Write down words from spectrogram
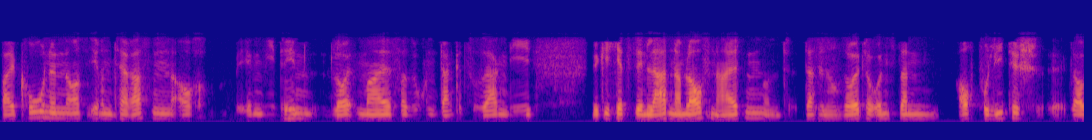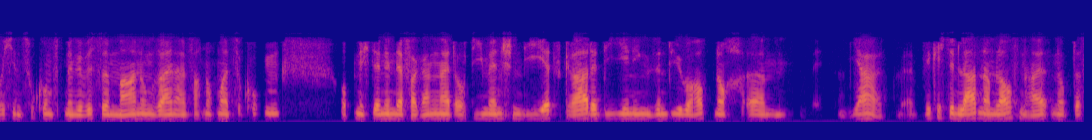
Balkonen aus ihren Terrassen auch irgendwie den Leuten mal versuchen, Danke zu sagen, die wirklich jetzt den Laden am Laufen halten. Und das genau. sollte uns dann auch politisch, äh, glaube ich, in Zukunft eine gewisse Mahnung sein, einfach nochmal zu gucken, ob nicht denn in der Vergangenheit auch die Menschen, die jetzt gerade diejenigen sind, die überhaupt noch ähm, ja wirklich den Laden am Laufen halten, ob das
